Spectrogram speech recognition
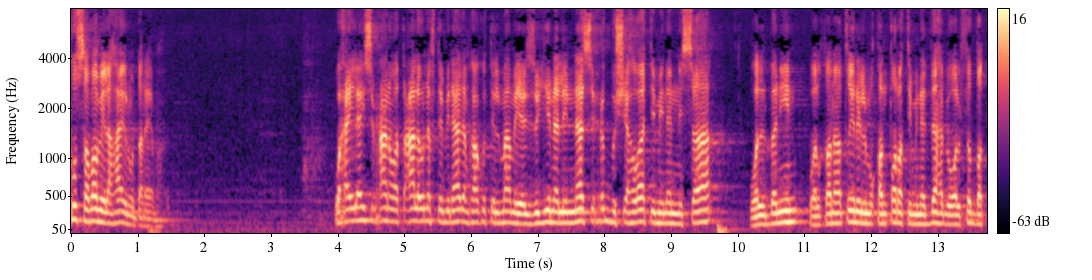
ku sababi lahaa inuu dareemo. Waxaa ilaahay subxaana wa tacala uu nafta bini aadamkaa ku tilmaamaya zuyina linnaasi xubu shahwaati min الnisa والبنين والقناطير المقنطرة من الذهب والفضة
